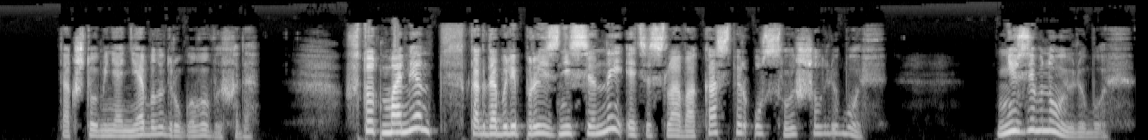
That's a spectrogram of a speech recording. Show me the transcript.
— «так что у меня не было другого выхода». В тот момент, когда были произнесены эти слова, Каспер услышал любовь. не земную любовь,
